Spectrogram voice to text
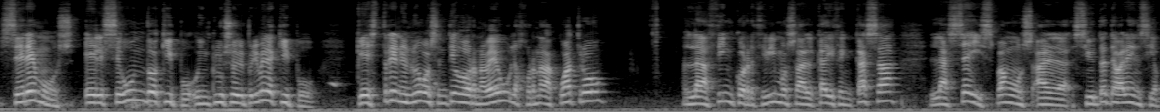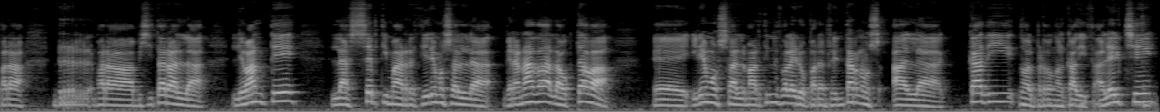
seremos el segundo equipo o incluso el primer equipo que estrene el nuevo Santiago Bernabéu, la jornada 4. La 5 recibimos al Cádiz en casa. La 6 vamos a Ciudad de Valencia para, para visitar al Levante. La séptima recibiremos al Granada. La octava eh, iremos al Martínez Valero para enfrentarnos al Cádiz. No, perdón, al Cádiz, al Elche.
